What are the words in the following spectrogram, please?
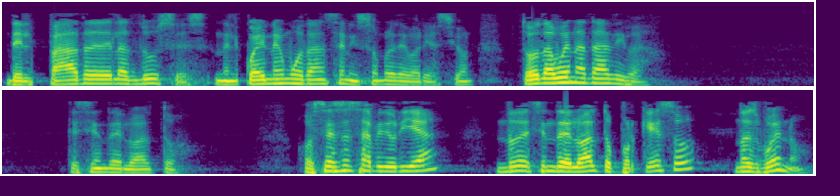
del Padre de las luces, en el cual no hay mudanza ni sombra de variación. Toda buena dádiva desciende de lo alto. O sea, esa sabiduría no desciende de lo alto, porque eso no es bueno.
